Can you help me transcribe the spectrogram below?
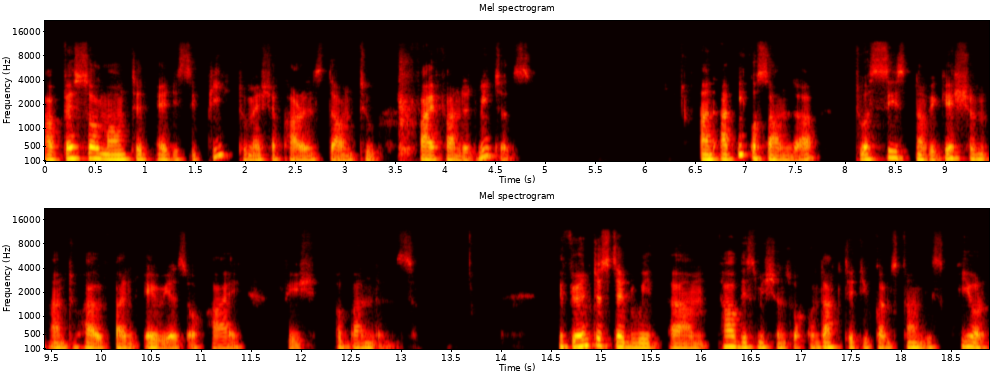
a vessel mounted ADCP to measure currents down to 500 meters, and an echo sounder to assist navigation and to help find areas of high fish abundance. If you're interested with um, how these missions were conducted, you can scan this QR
